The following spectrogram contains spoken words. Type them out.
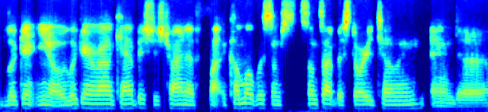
looking you know looking around campus just trying to find, come up with some some type of storytelling and uh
